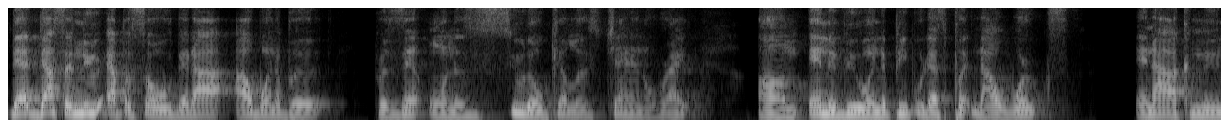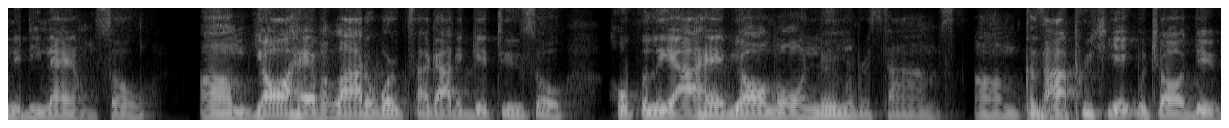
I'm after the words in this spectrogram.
that that's a new episode that I, I want to put, present on the Pseudo Killers channel, right? Um, interviewing the people that's putting out works in our community now. So um, y'all have a lot of works I got to get to. So hopefully I have y'all on numerous times because um, I appreciate what y'all do.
